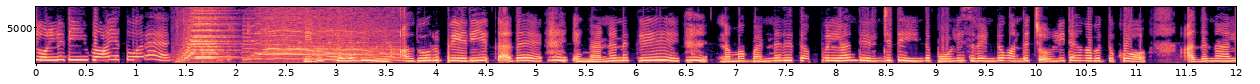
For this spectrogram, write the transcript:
சொல்லுடி வாய தோற. எடி கிளவி அது ஒரு பெரிய கதை. எங்க அண்ணனுக்கு நம்ம பண்ணது தப்பு எல்லாம் தெரிஞ்சுட்டு இந்த போலீஸ் ரெண்டும் வந்து சொல்லிட்டாங்க பத்துக்கோ. அதனால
